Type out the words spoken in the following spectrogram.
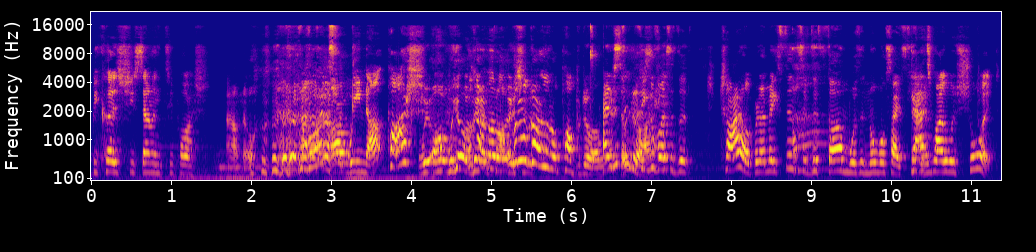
Because she's sounding too posh. I don't know. Are we not posh? we all we all Look our little, posh. look at our little pompadour. I just didn't think of us as a child, but it makes sense if the ah. thumb was a normal size. That's why it was short.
